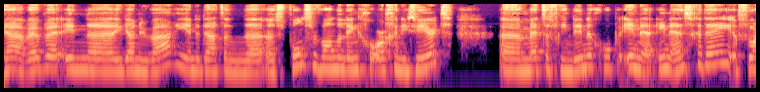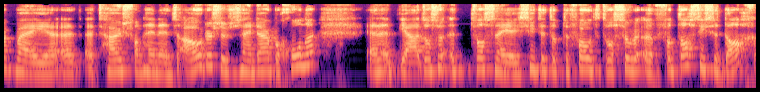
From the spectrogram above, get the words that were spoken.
Ja, we hebben in uh, januari inderdaad een, uh, een sponsorwandeling georganiseerd. Uh, met de vriendinnengroep in, in Enschede, vlakbij het, het, huis van hen en zijn ouders. Dus we zijn daar begonnen. En ja, het was, het was nee, je ziet het op de foto, het was zo een fantastische dag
